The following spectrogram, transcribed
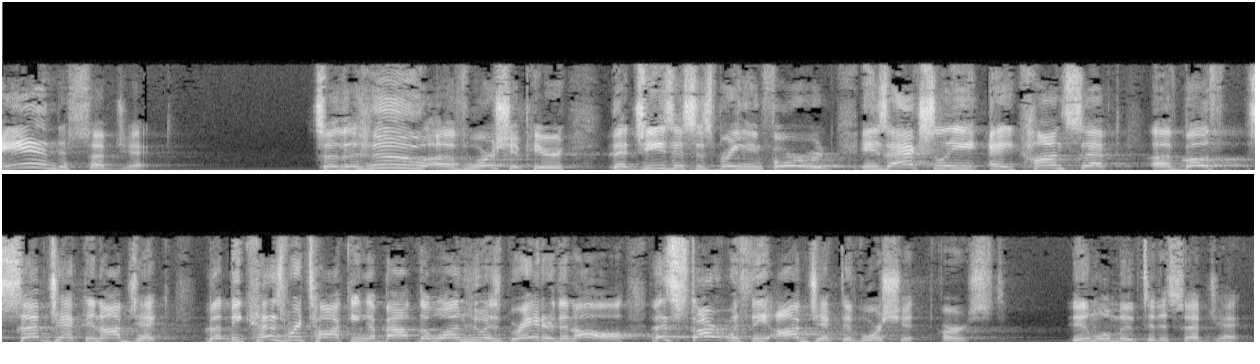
and a subject. So the who of worship here that Jesus is bringing forward is actually a concept of both subject and object. But because we're talking about the one who is greater than all, let's start with the object of worship first. Then we'll move to the subject.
